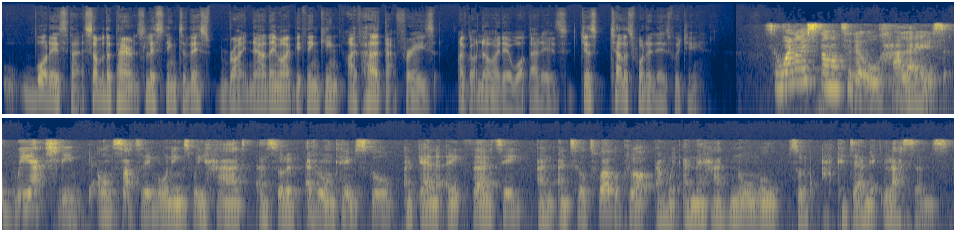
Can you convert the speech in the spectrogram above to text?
what is that? Some of the parents listening to this right now, they might be thinking, I've heard that phrase, I've got no idea what that is. Just tell us what it is, would you? So when I started at All Hallows, we actually on Saturday mornings we had a sort of everyone came to school again at 8:30 and until 12 o'clock, and we and they had normal sort of academic lessons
